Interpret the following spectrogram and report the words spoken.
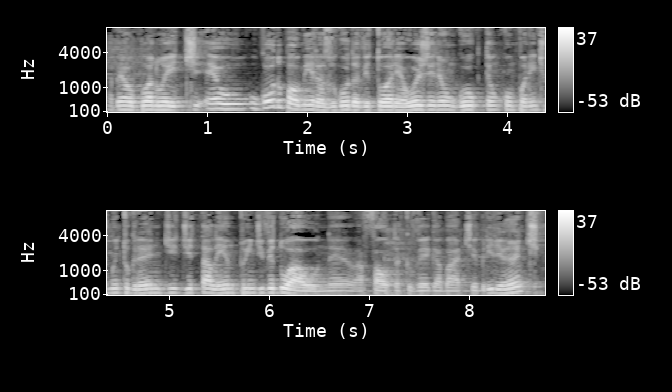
Abel, boa noite. É o, o, gol do Palmeiras, o gol da vitória hoje, ele é um gol que tem um componente muito grande de talento individual, né? A falta que o Veiga bate é brilhante.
